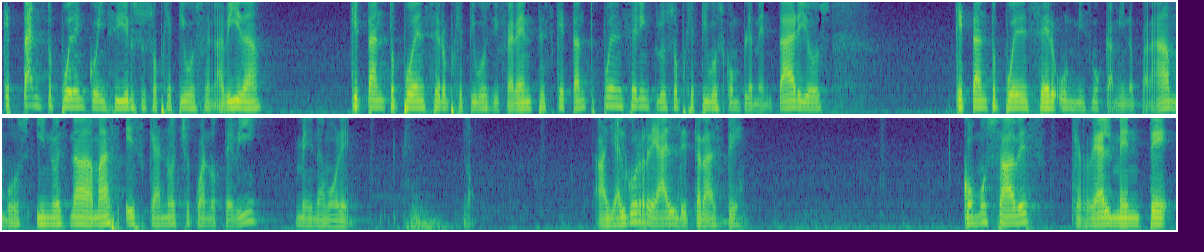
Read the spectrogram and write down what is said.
qué tanto pueden coincidir sus objetivos en la vida, qué tanto pueden ser objetivos diferentes, qué tanto pueden ser incluso objetivos complementarios, qué tanto pueden ser un mismo camino para ambos. Y no es nada más, es que anoche cuando te vi, me enamoré. No. Hay algo real detrás de. ¿Cómo sabes que realmente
